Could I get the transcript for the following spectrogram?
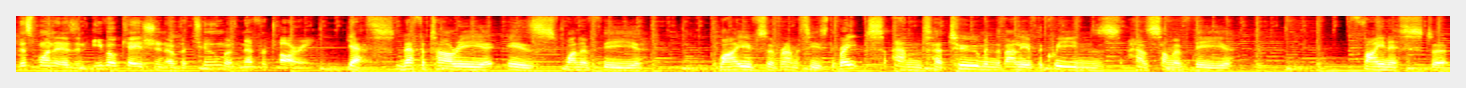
This one is an evocation of the tomb of Nefertari. Yes, Nefertari is one of the wives of Ramesses the Great, and her tomb in the Valley of the Queens has some of the finest uh,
